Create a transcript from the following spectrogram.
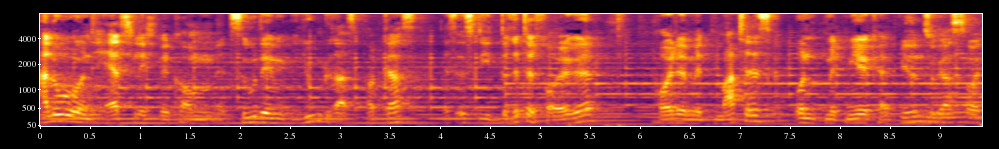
Hallo und herzlich willkommen zu dem Jugendrast-Podcast. Es ist die dritte Folge, heute mit Mathis und mit mir, Kat. Wir sind zu Gast heute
